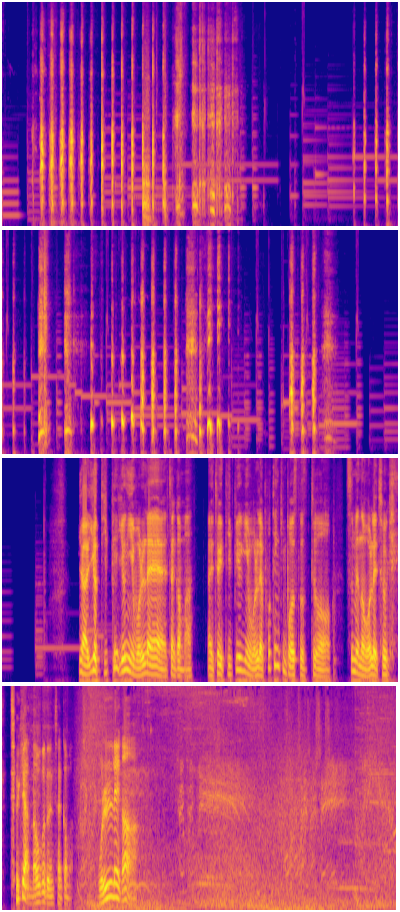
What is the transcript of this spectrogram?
야, 이거 뒷 배경이 원래, 잠깐만. 아니, 저기 뒷 배경이 원래 포텐킨 버스터 쓰면은 원래 저기, 저기 안 나오거든. 잠깐만. 원래가,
